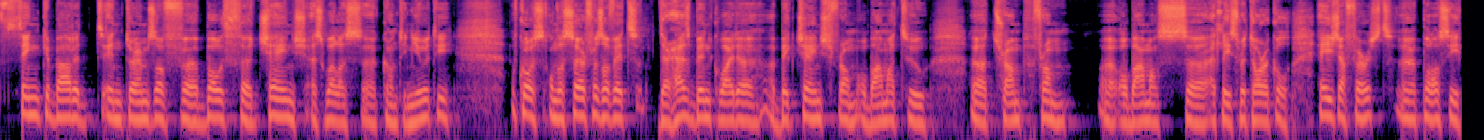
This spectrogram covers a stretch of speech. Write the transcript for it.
think about it in terms of uh, both uh, change as well as uh, continuity. Of course, on the surface of it, there has been quite a, a big change from Obama to uh, Trump, from uh, Obama's uh, at least rhetorical Asia first policy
